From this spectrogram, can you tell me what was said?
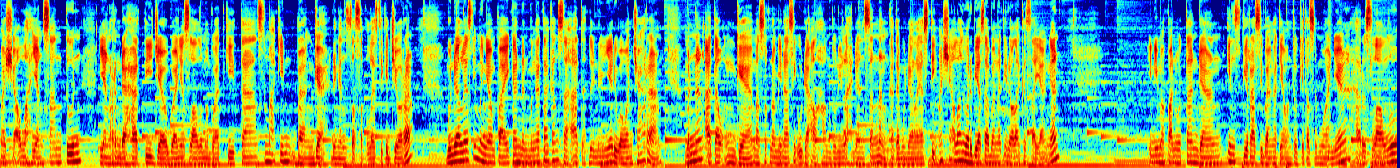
Masya Allah yang santun, yang rendah hati, jawabannya selalu membuat kita semakin bangga dengan sosok Lesti Kejora. Bunda Lesti menyampaikan dan mengatakan saat dunia diwawancara, menang atau enggak masuk nominasi udah Alhamdulillah dan senang, kata Bunda Lesti. Masya Allah luar biasa banget idola kesayangan. Ini mah panutan dan inspirasi banget ya untuk kita semuanya Harus selalu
